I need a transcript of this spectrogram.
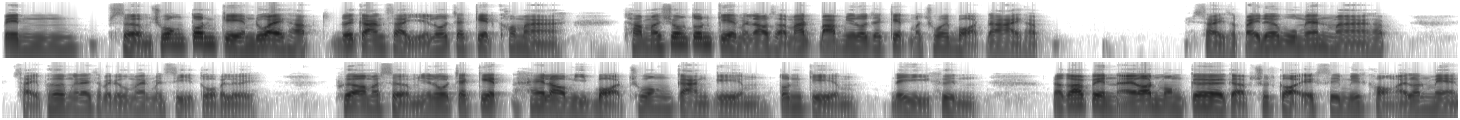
เป็นเสริมช่วงต้นเกมด้วยครับ ด้วยการใส่เยลโล่แจ็คเก็ตเข้ามาทำให้ช่วงต้นเกมเนี่ยเราสามารถปั๊บเยลโล่แจ็คเก็ตมาช่วยบอร์ดได้ครับ ใส่สไปเดอร์บูแมนมาครับ ใส่เพิ่มก็ได้สไปเดอร์แมนเป็น4ตัวไปเลย เพื่อเอามาเสริมเยลโล่แจ็คเก็ตให้เรามีบอร์ดช่วงกลางเกม ต้นเกมได้ดีขึ้น แล้วก็เป็นไอรอนมองเกอร์กับชุดเกราะเอ็กซิมิดของไอรอนแมน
